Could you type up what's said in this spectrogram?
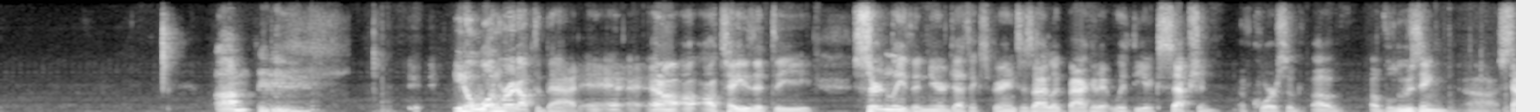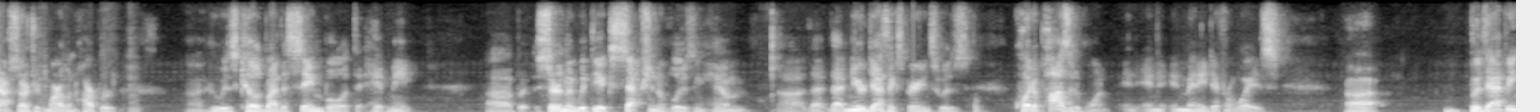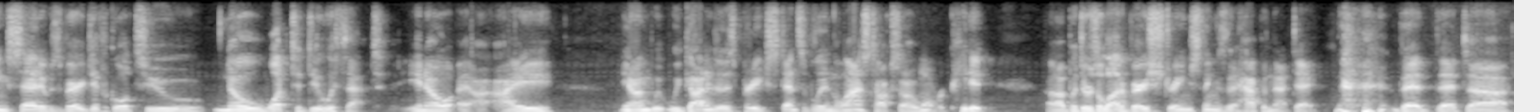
Um, you know, one right off the bat, and I'll, tell you that the certainly the near-death experience, as I look back at it, with the exception, of course, of of, of losing uh, Staff Sergeant Marlon Harper, uh, who was killed by the same bullet that hit me. Uh, but certainly, with the exception of losing him, uh, that that near-death experience was quite a positive one in, in, in many different ways. Uh, but that being said, it was very difficult to know what to do with that. You know, I, I you know, we, we got into this pretty extensively in the last talk, so I won't repeat it. Uh, but there's a lot of very strange things that happened that day that that uh,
